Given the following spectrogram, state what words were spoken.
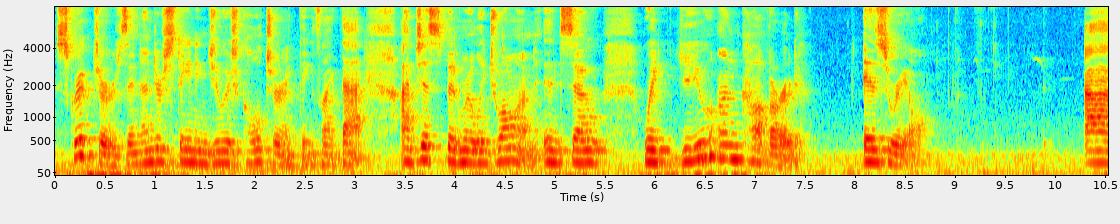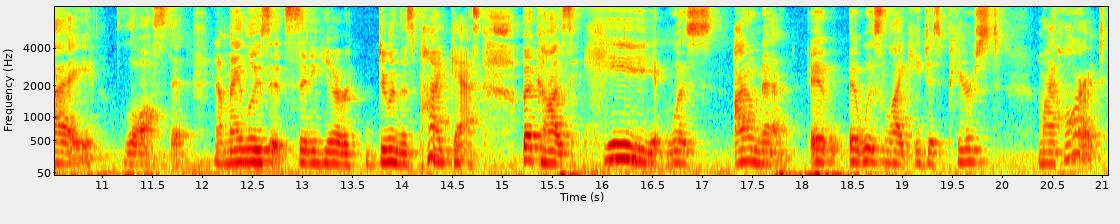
scriptures and understanding Jewish culture and things like that. I've just been really drawn. And so when you uncovered Israel, I lost it. And I may lose it sitting here doing this podcast because he was, I don't know, it, it was like he just pierced my heart.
